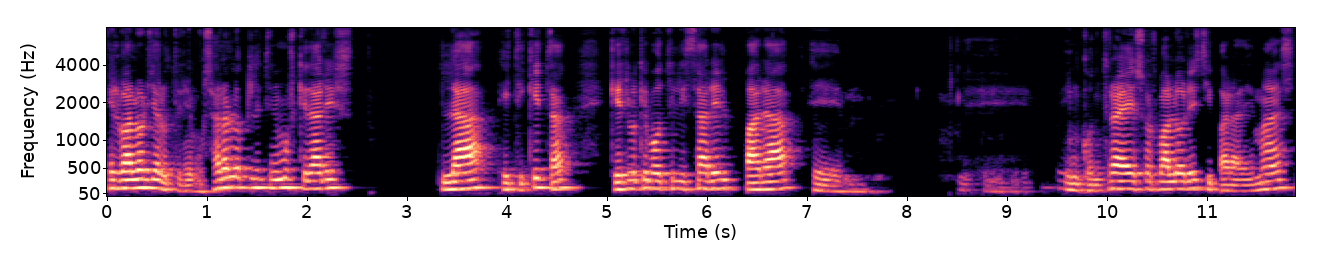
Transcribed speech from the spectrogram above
el valor ya lo tenemos. Ahora lo que le tenemos que dar es la etiqueta, que es lo que va a utilizar él para em, eh, encontrar esos valores y para además,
